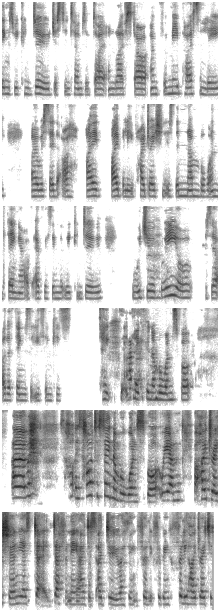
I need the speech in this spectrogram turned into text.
things we can do just in terms of diet and lifestyle. And for me personally i always say that i i, I believe hydration is the number one thing out of everything that we can do. Would you agree or is there other things that you think is take it takes the number one spot? Um it's hard, it's hard to say number one spot. We um, but hydration, yes, de- definitely. I just I do. I think fully for being fully hydrated,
